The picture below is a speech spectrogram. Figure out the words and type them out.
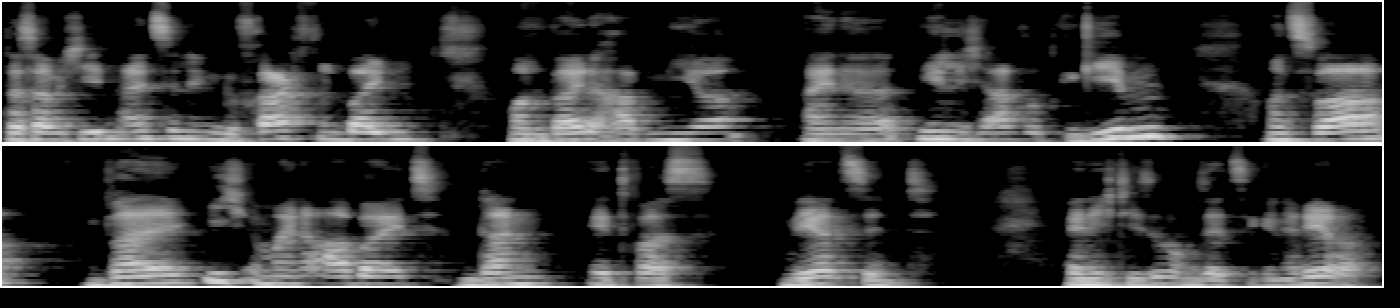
Das habe ich jeden Einzelnen gefragt von beiden und beide haben mir eine ähnliche Antwort gegeben. Und zwar weil ich und meine Arbeit dann etwas wert sind, wenn ich diese Umsätze generiere.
